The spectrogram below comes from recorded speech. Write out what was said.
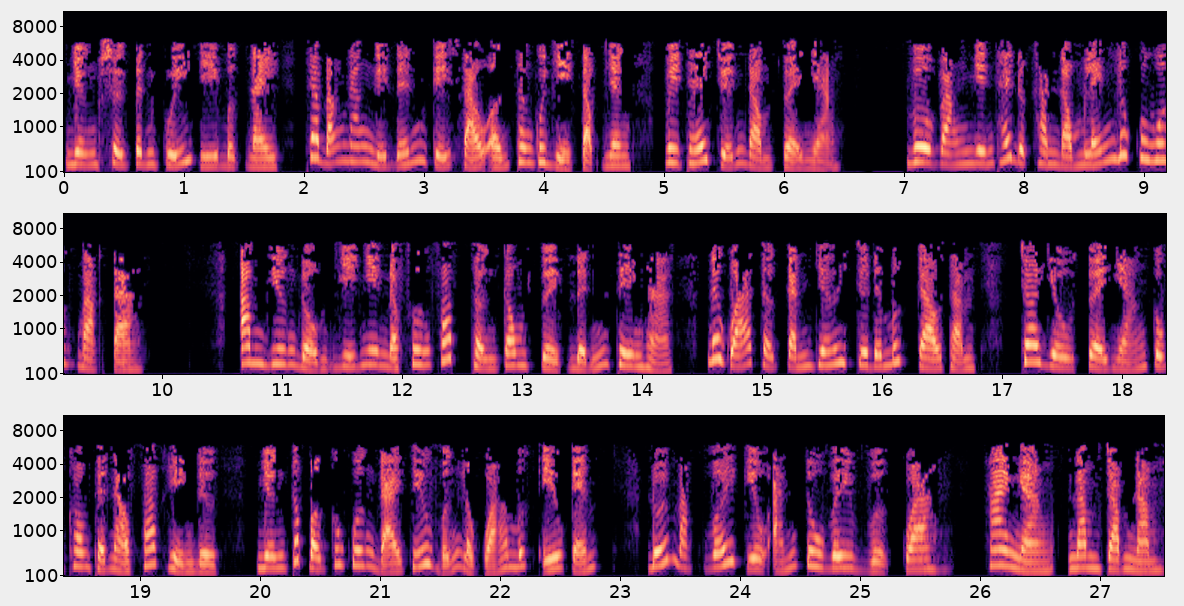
nhưng sự tinh quý dị bực này, theo bản năng nghĩ đến kỹ xảo ẩn thân của dị tộc nhân, vì thế chuyển động tuệ nhãn. Vừa vặn nhìn thấy được hành động lén lút của quân bạc Tà. Âm dương độn dĩ nhiên là phương pháp thần công tuyệt đỉnh thiên hạ, nếu quả thật cảnh giới chưa đến mức cao thẳm, cho dù tuệ nhãn cũng không thể nào phát hiện được, nhưng cấp bậc của quân đại thiếu vẫn là quá mức yếu kém. Đối mặt với kiều ảnh tu vi vượt qua 2.500 năm,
